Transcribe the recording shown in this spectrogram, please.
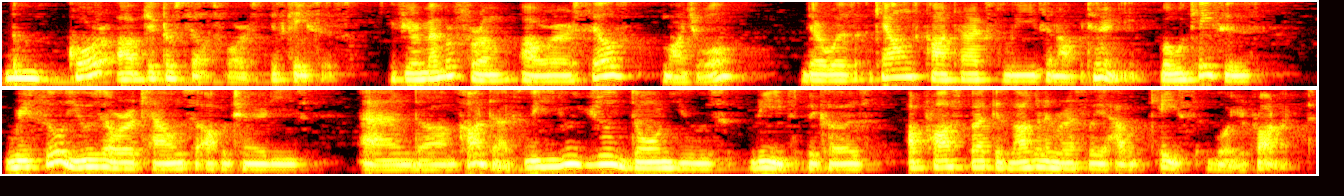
The core object of Salesforce is cases. If you remember from our sales module, there was accounts, contacts, leads, and opportunity. But with cases, we still use our accounts, opportunities, and um, contacts. We usually don't use leads because a prospect is not going to necessarily have a case about your product.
